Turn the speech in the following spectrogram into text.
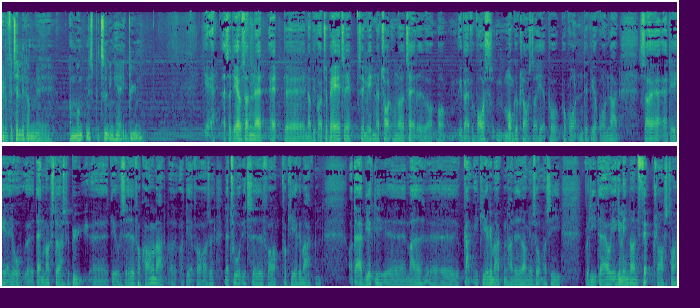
Vil du fortælle lidt om, øh, om munkenes betydning her i byen? Ja, altså det er jo sådan, at, at øh, når vi går tilbage til, til midten af 1200-tallet, hvor, hvor i hvert fald vores munkekloster her på, på grunden, det bliver grundlagt, så er, er det her jo øh, Danmarks største by. Øh, det er jo sæde for kongemagt, og, og derfor også naturligt sæde for, for kirkemagten. Og der er virkelig øh, meget øh, gang i kirkemagten hernede, om jeg så må sige. Fordi der er jo ikke mindre end fem klostre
